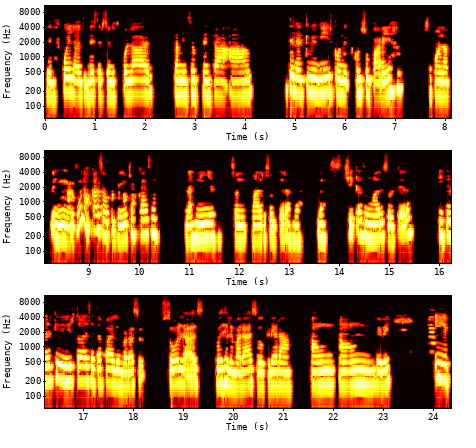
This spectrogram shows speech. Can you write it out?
de la escuela, de deserción escolar, también se enfrenta a tener que vivir con, con su pareja, con la, en algunos casos, porque en otros casos las niñas son madres solteras, las, las chicas son madres solteras, y tener que vivir toda esa etapa del embarazo solas, pues del embarazo, criar a, a, un, a un bebé. Y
